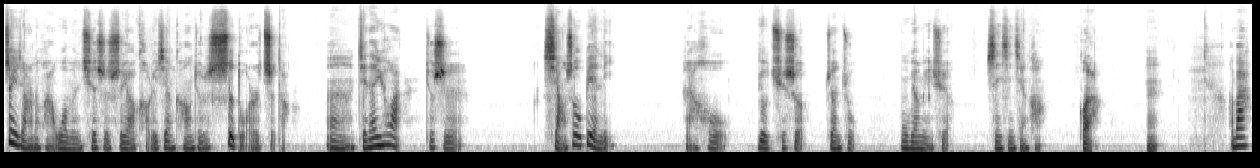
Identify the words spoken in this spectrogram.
这样的话，我们其实是要考虑健康，就是适度而止的。嗯，简单一句话就是享受便利，然后有取舍，专注，目标明确，身心健康，够了。嗯，好吧，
